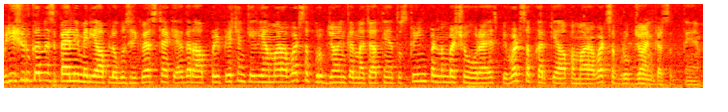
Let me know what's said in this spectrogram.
वीडियो शुरू करने से पहले मेरी आप लोगों से रिक्वेस्ट है कि अगर आप प्रिपरेशन के लिए हमारा व्हाट्सअप ग्रुप ज्वाइन करना चाहते हैं तो स्क्रीन पर नंबर शो हो रहा है, इस पर व्हाट्सअप करके आप हमारा व्हाट्सअप ग्रुप ज्वाइन कर सकते हैं।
